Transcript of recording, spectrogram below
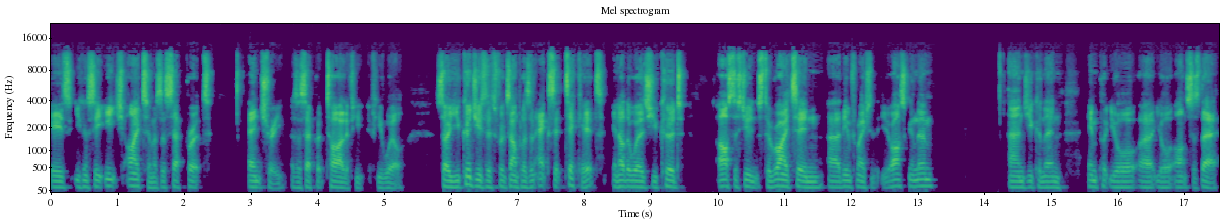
is you can see each item as a separate entry, as a separate tile, if you if you will. So you could use this, for example, as an exit ticket. In other words, you could ask the students to write in uh, the information that you're asking them, and you can then input your uh, your answers there.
